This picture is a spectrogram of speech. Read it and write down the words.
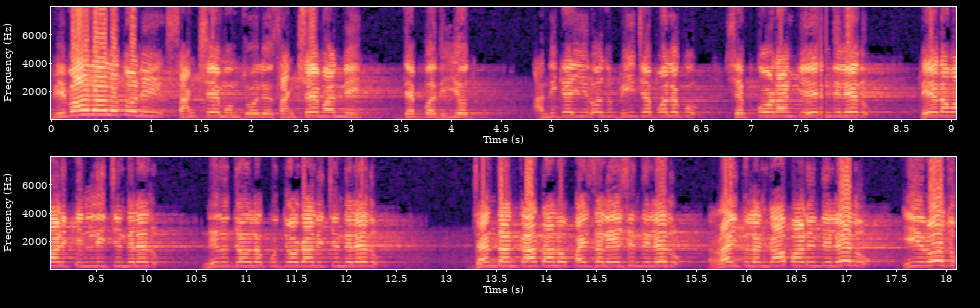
వివాదాలతోని సంక్షేమం జోలే సంక్షేమాన్ని దెబ్బతీయొద్దు. అందుకే ఈరోజు బీజేపీ చెప్పుకోవడానికి ఏంది లేదు. పేదవాడికి ఇల్లు ఇచ్చింది లేదు. నిరుద్యోగులకు ఉద్యోగాలు ఇచ్చింది లేదు. జన్ధన్ ఖాతాలో పైసలు వేసింది లేదు. రైతులను కాపాడింది లేదు. ఈరోజు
